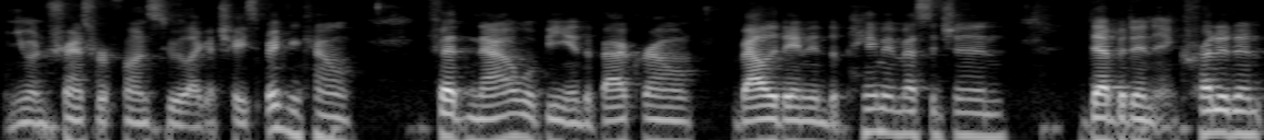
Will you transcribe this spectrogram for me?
and you want to transfer funds to like a Chase bank account, FedNow will be in the background validating the payment messaging, debiting and crediting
